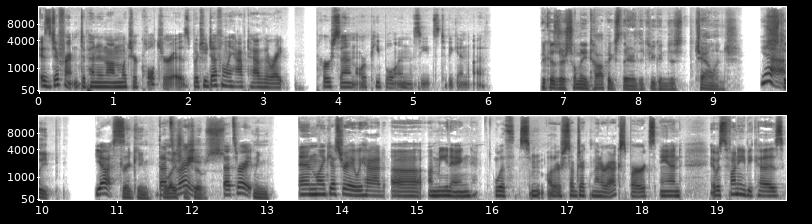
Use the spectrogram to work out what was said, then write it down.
is different depending on what your culture is. But you definitely have to have the right person or people in the seats to begin with. Because there's so many topics there that you can just challenge. Yeah. Sleep, Yes. drinking, That's right. relationships. That's right. I mean, And like yesterday, we had uh, a meeting with some other subject matter experts, and it was funny because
